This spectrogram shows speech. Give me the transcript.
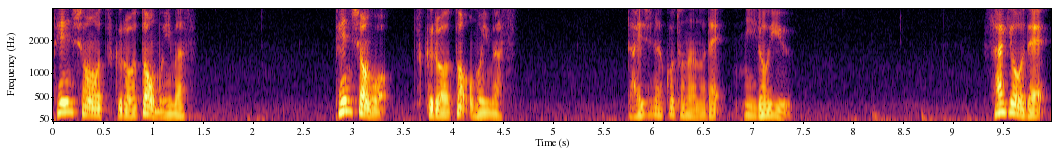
ペンションを作ろうと思います。ペンションを作ろうと思います大事なことなので2度言う作業で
